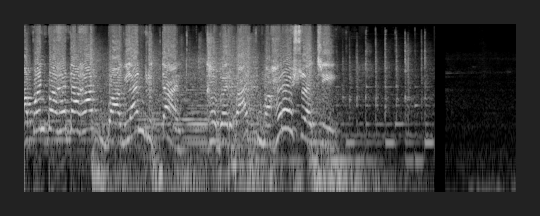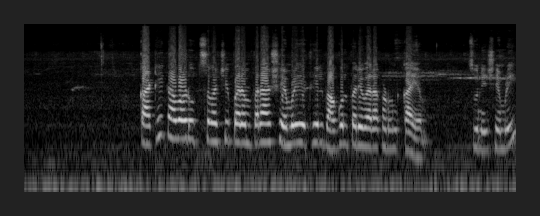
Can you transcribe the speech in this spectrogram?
आपण पाहत आहात बागलान वृत्तांत खबरबात महाराष्ट्राची. काठी कावड उत्सवाची परंपरा शेमळी येथील बागुल परिवाराकडून कायम. जुनी शेमळी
